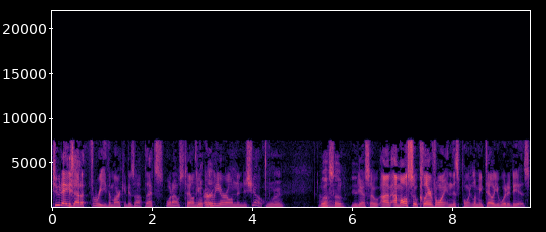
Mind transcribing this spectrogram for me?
two days out of three, the market is up. That's what I was telling you Okay. earlier on in the show. All right. Well, so you, Yeah, so I'm, I'm also clairvoyant in this point. Let me tell you what it is.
